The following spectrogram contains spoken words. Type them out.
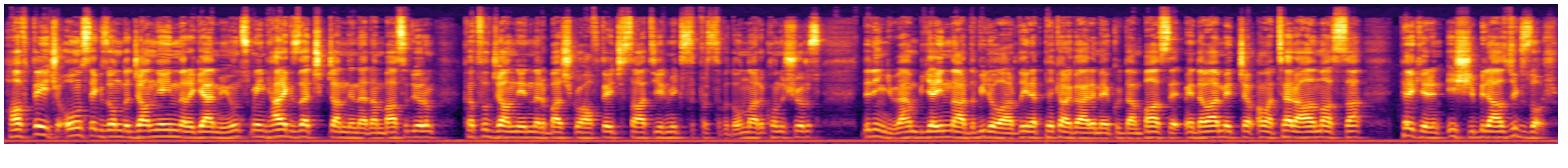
hafta içi 18.10'da canlı yayınlara gelmeyi unutmayın. Herkese açık canlı yayınlardan bahsediyorum. Katıl canlı yayınları başka hafta içi saat 22.00'da onlarla konuşuyoruz. Dediğim gibi ben bu yayınlarda, videolarda yine Pekar Gayrimenkul'den bahsetmeye devam edeceğim ama Terra almazsa Peker'in işi birazcık zor.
